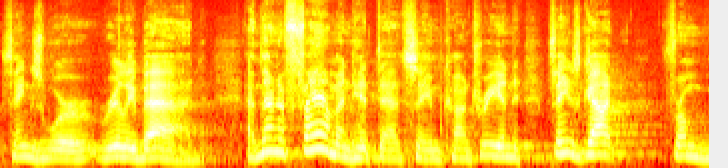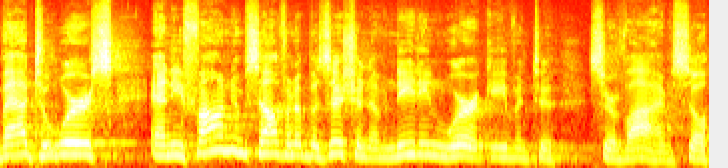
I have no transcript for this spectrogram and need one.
things were really bad. And then a famine hit that same country, and things got from bad to worse, and he found himself in a position of needing work even to survive. So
